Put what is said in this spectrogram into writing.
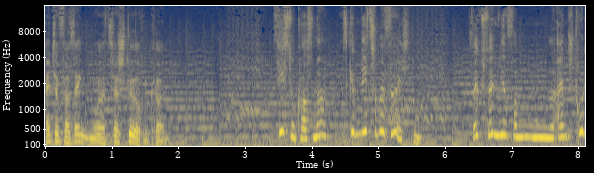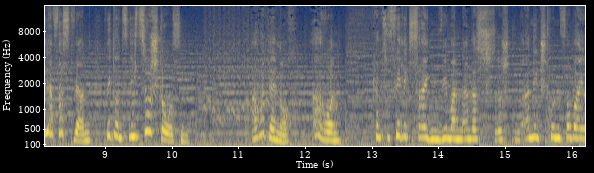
hätte versenken oder zerstören können. Siehst du, Cosma? Es gibt nichts zu befürchten. Selbst wenn wir von einem Strudel erfasst werden, wird uns nicht zustoßen. Aber dennoch, Aaron, kannst du Felix zeigen, wie man an, das, an den Strudel vorbei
